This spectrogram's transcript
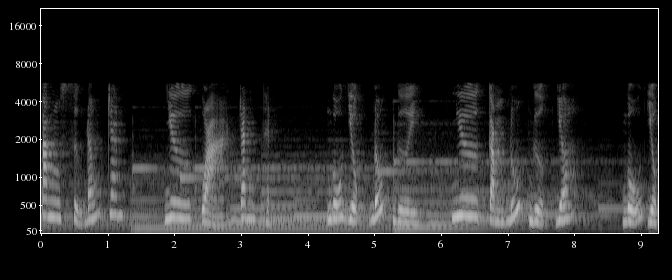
tăng sự đấu tranh như quả tranh thịt. Ngũ dục đốt người như cầm đuốc ngược gió ngũ dục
